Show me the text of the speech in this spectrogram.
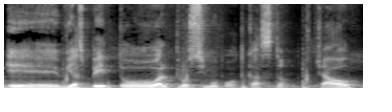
e vi aspetto al prossimo podcast. Ciao!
